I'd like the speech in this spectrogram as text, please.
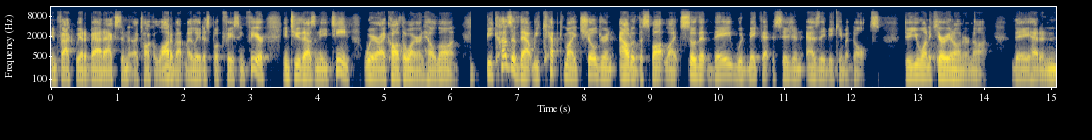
In fact, we had a bad accident. I talk a lot about my latest book, Facing Fear in 2018, where I caught the wire and held on. Because of that, we kept my children out of the spotlight so that they would make that decision as they became adults do you want to carry it on or not? They had a,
